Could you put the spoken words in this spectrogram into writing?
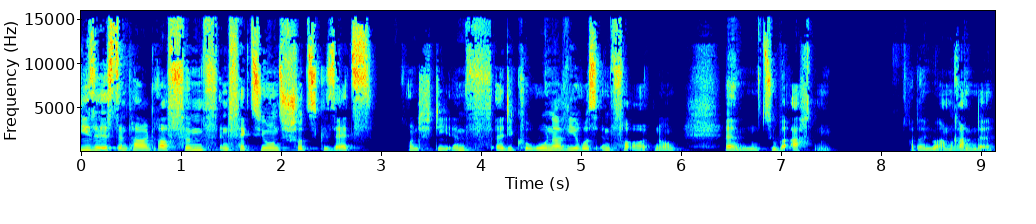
Diese ist in Paragraph 5 Infektionsschutzgesetz und die, Impf äh, die Coronavirus-Impfverordnung ähm, zu beachten. Aber nur am Rande.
